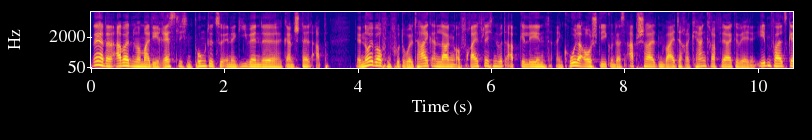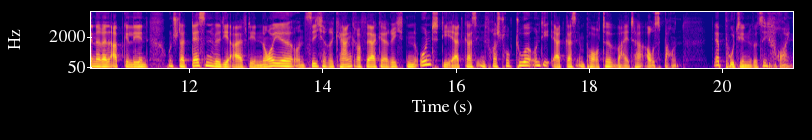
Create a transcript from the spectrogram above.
Naja, dann arbeiten wir mal die restlichen Punkte zur Energiewende ganz schnell ab. Der Neubau von Photovoltaikanlagen auf Freiflächen wird abgelehnt, ein Kohleausstieg und das Abschalten weiterer Kernkraftwerke werden ebenfalls generell abgelehnt und stattdessen will die AfD neue und sichere Kernkraftwerke errichten und die Erdgasinfrastruktur und die Erdgasimporte weiter ausbauen. Der Putin wird sich freuen.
